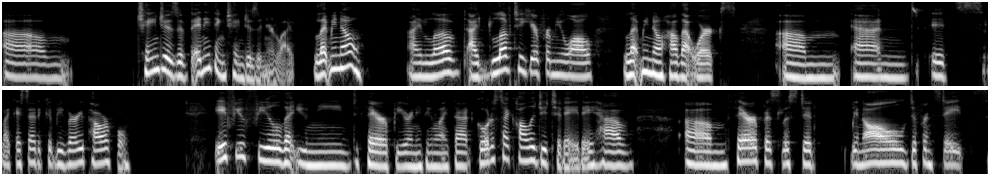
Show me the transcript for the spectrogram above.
um, changes, if anything changes in your life. Let me know. I loved, I'd love to hear from you all. Let me know how that works. Um, and it's, like I said, it could be very powerful. If you feel that you need therapy or anything like that, go to Psychology Today. They have um, therapists listed in all different states.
